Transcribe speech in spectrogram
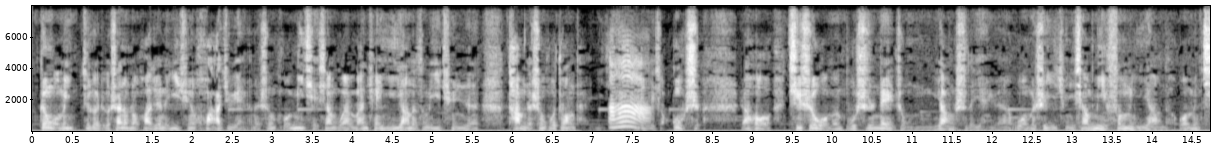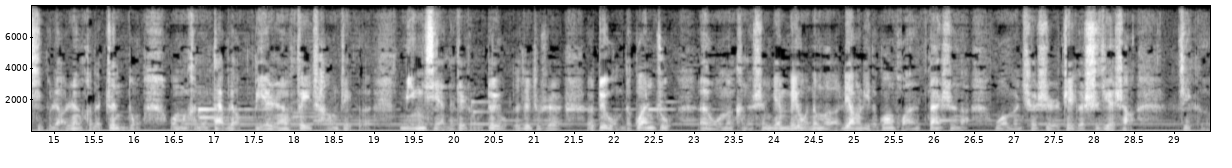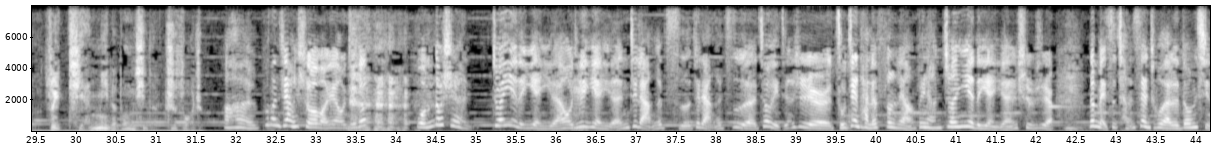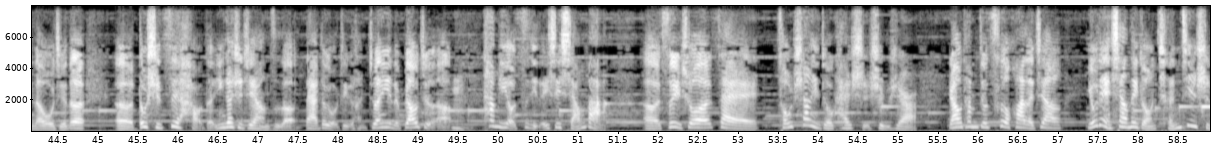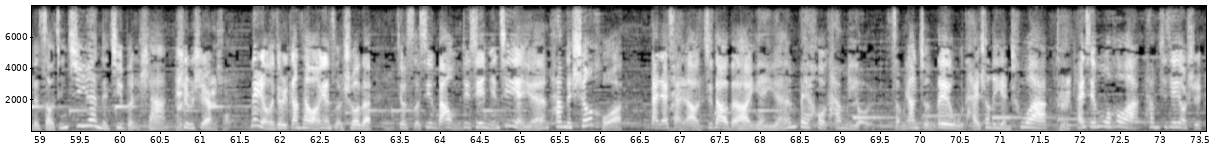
跟我们这个这个山东省画卷的一群话剧演员的生活密切相关、完全一样的这么一群人，他们的生活状态。啊一些小故事，然后其实我们不是那种样式的演员，我们是一群像蜜蜂一样的，我们起不了任何的震动，我们可能带不了别人非常这个明显的这种对，呃，就是呃对我们的关注，呃，我们可能身边没有那么亮丽的光环，但是呢，我们却是这个世界上这个最甜蜜的东西的制作者。啊，不能这样说，王源。我觉得 我们都是很专业的演员。我觉得“演员”这两个词、这两个字就已经是足见他的分量，非常专业的演员，是不是？嗯。那每次呈现出来的东西呢，我觉得呃都是最好的，应该是这样子的。大家都有这个很专业的标准啊。嗯。他们也有自己的一些想法，呃，所以说在从上一周开始，是不是？然后他们就策划了这样。有点像那种沉浸式的走进剧院的剧本杀，是不是？没错。内容呢，就是刚才王院所说的，就索性把我们这些年轻演员他们的生活，大家想要知道的啊，演员背后他们有怎么样准备舞台上的演出啊，对，台前幕后啊，他们之间又是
